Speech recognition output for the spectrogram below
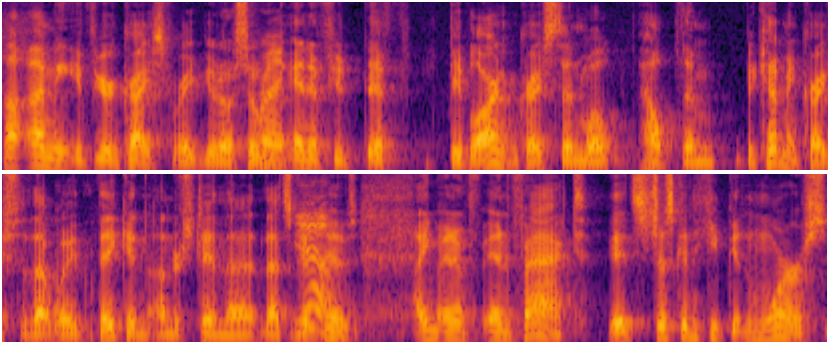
Uh, I mean, if you're in Christ, right? You know, so Right. and if you if people aren't in Christ, then we'll help them become in Christ, so that way they can understand that that's good Yeah. news. And if, in fact, it's just going to keep getting worse.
